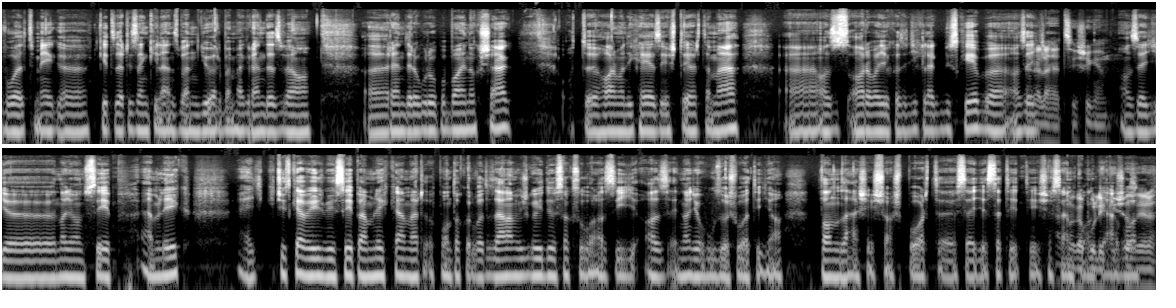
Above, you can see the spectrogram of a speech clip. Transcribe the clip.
volt még 2019-ben Győrben megrendezve a Render Európa bajnokság. Ott harmadik helyezést értem el. Az arra vagyok az egyik legbüszkébb. Az egy, lehetsz is, igen. Az egy nagyon szép emlék, egy kicsit kevésbé szép emlékkel, mert pont akkor volt az államvizsgai időszak, szóval az így az egy nagyon húzós volt így a tanulás és a sport összeegyeztetése hát szempontjából. is azért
